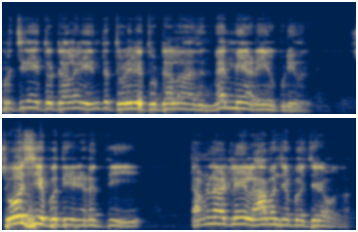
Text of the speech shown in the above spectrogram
பிரச்சனையை தொட்டாலும் எந்த தொழிலை தொட்டாலும் அது மேன்மையை அடையக்கூடியவர். சோசிய பற்றி நடத்தி தமிழ்நாட்டிலே லாபம் சம்பாதிச்சார் அவர் தான்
